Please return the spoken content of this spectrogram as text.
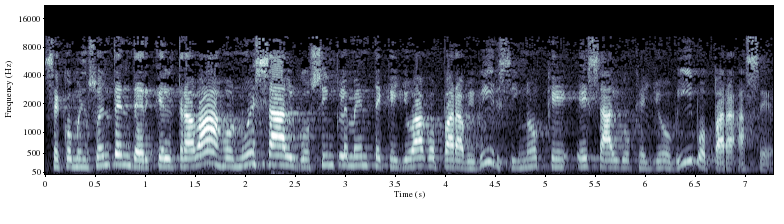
se comenzó a entender que el trabajo no es algo simplemente que yo hago para vivir, sino que es algo que yo vivo para hacer.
